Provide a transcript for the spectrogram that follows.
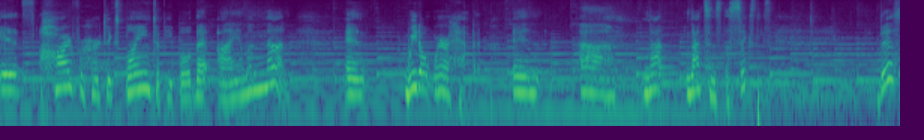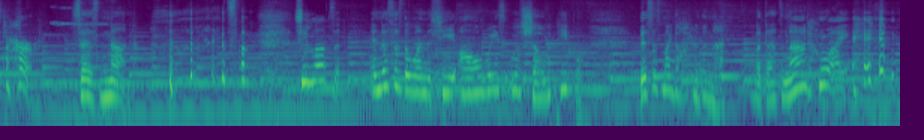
it's hard for her to explain to people that I am a nun. And we don't wear a habit. And uh, not, not since the 60s. This to her says nun. so she loves it. And this is the one that she always will show to people. This is my daughter, the nun. But that's not who I am.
